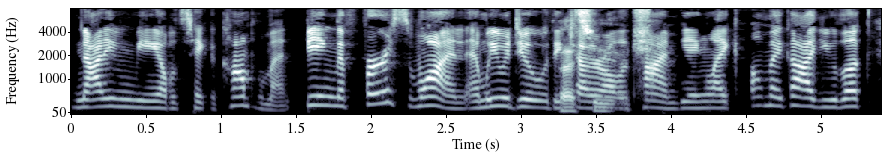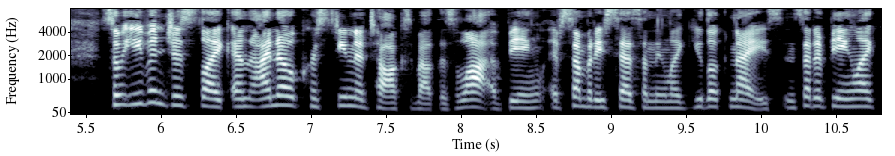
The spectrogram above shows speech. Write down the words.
not even being able to take a compliment, being the first one, and we would do it with each That's other huge. all the time, being like, oh my god, you look. So even just like, and I know Christina talks about this a lot of being if somebody says something like you look nice, instead of being like,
